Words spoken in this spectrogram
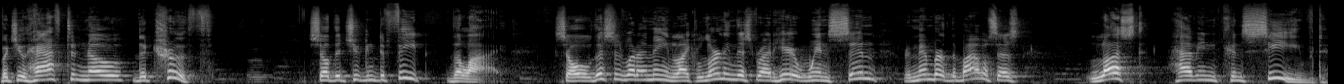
But you have to know the truth so that you can defeat the lie. So, this is what I mean like learning this right here. When sin, remember the Bible says, lust having conceived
